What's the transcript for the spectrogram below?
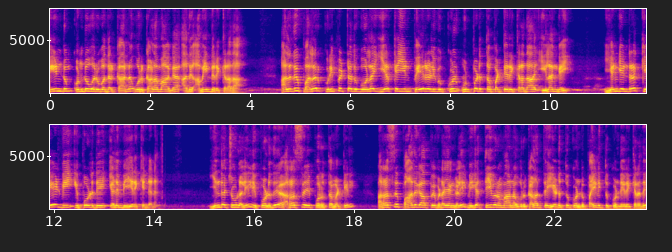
மீண்டும் கொண்டு வருவதற்கான ஒரு களமாக அது அமைந்திருக்கிறதா? அல்லது பலர் குறிப்பிட்டது போல இயற்கையின் பேரழிவுக்குள் உட்படுத்தப்பட்டிருக்கிறதா இலங்கை என்கின்ற கேள்வி இப்பொழுது எழும்பியிருக்கின்றன. இந்த சூழலில் இப்பொழுது அரசை பொறுத்தமட்டில் அரசு பாதுகாப்பு விடயங்களில் மிக தீவிரமான ஒரு களத்தை எடுத்துக்கொண்டு பயணித்து கொண்டு இருக்கிறது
